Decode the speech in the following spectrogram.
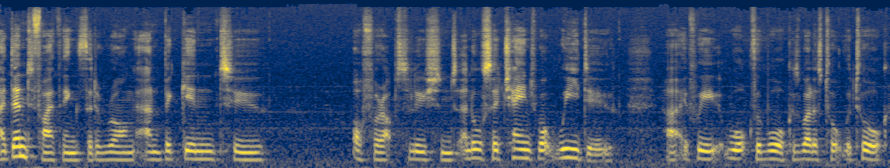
identify things that are wrong and begin to offer up solutions and also change what we do uh, if we walk the walk as well as talk the talk,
